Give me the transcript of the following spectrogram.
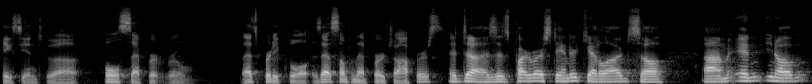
takes you into a whole separate room. That's pretty cool. Is that something that Bertch offers? It does. It's part of our standard catalog. So, um, and you know,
